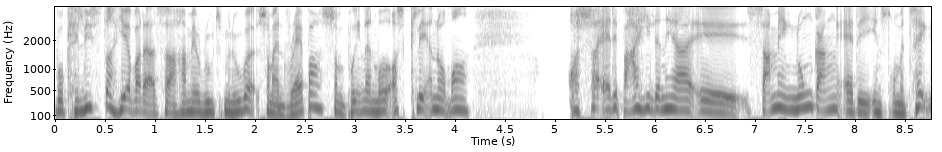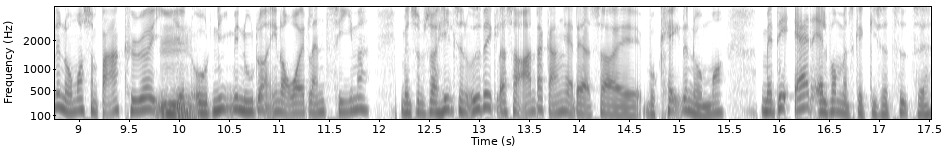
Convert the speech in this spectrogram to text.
vokalister. Her var der altså ham her, Roots Maneuver, som er en rapper, som på en eller anden måde også klæder nummeret. Og så er det bare hele den her øh, sammenhæng. Nogle gange er det instrumentale numre, som bare kører i mm. en 8-9 minutter ind over et eller andet tema, men som så hele tiden udvikler sig. Andre gange er det altså øh, vokale numre. Men det er et album, man skal give sig tid til.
